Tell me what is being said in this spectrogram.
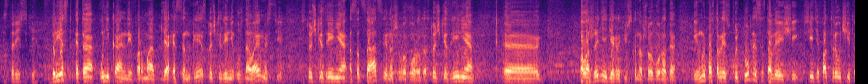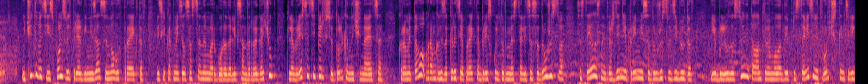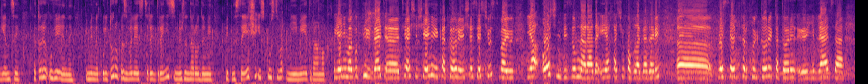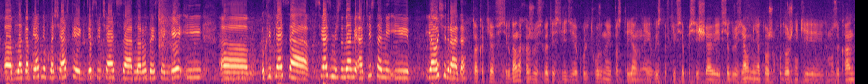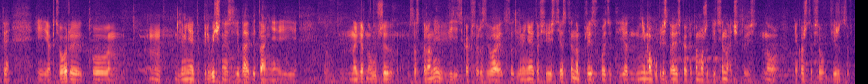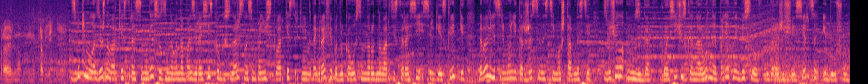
исторические. Брест – это уникальный формат для СНГ с точки зрения узнаваемости, с точки зрения ассоциации нашего города, с точки зрения э, положения географического нашего города. И мы постарались в культурной составляющей все эти факторы учитывать учитывать и использовать при организации новых проектов. Ведь, как отметил со сцены мэр города Александр Рогачук, для Бреста теперь все только начинается. Кроме того, в рамках закрытия проекта «Брест. Культурная столица Содружества» состоялось награждение премии Содружества дебютов. Ей были удостоены талантливые молодые представители творческой интеллигенции, которые уверены, именно культура позволяет стирать границы между народами, ведь настоящее искусство не имеет рамок. Я не могу передать э, те ощущения, которые сейчас я чувствую. Я очень безумно рада, и я хочу поблагодарить Э, пресс-центр культуры, который э, является э, благоприятной площадкой, где встречаются народы СНГ и укрепляются связи между нами, артистами, и я очень рада. Так как я всегда нахожусь в этой среде культурной, постоянной выставки все посещаю, и все друзья у меня тоже художники, музыканты и актеры, то для меня это привычная среда обитания. И наверное, лучше со стороны видеть, как все развивается. Для меня это все естественно происходит. Я не могу представить, как это может быть иначе. То есть, ну, мне кажется, все движется в правильном направлении. Звуки молодежного оркестра СНГ, созданного на базе Российского государственного симфонического оркестра кинематографии под руководством народного артиста России Сергея Скрипки, добавили церемонии торжественности и масштабности. Звучала музыка, классическая, народная, понятная без слов, будоражащая сердце и душу.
